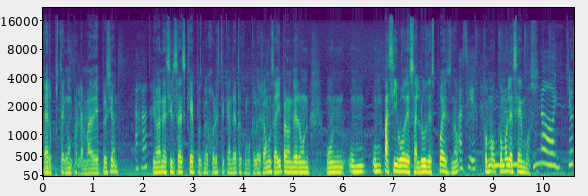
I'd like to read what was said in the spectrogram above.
pero pues tengo un problema de depresión. Y van a decir, ¿sabes qué? Pues mejor este candidato como que lo dejamos ahí para vender un, un, un, pasivo de salud después, ¿no? Así es. ¿Cómo, cómo le hacemos? No, yo,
